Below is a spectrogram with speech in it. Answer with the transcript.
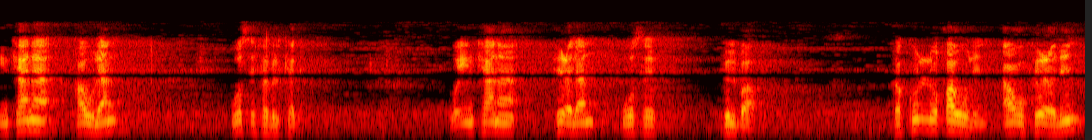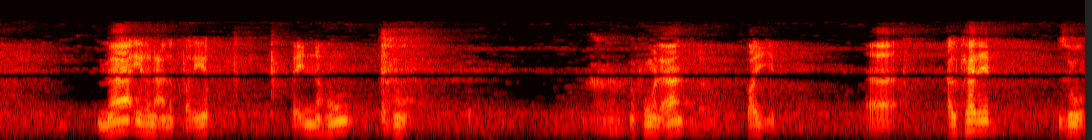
إن كان قولا وصف بالكذب. وإن كان فعلا وصف بالباطل. فكل قول أو فعل مائل عن الطريق فإنه زور. مفهوم الآن؟ طيب. آه الكذب زور.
